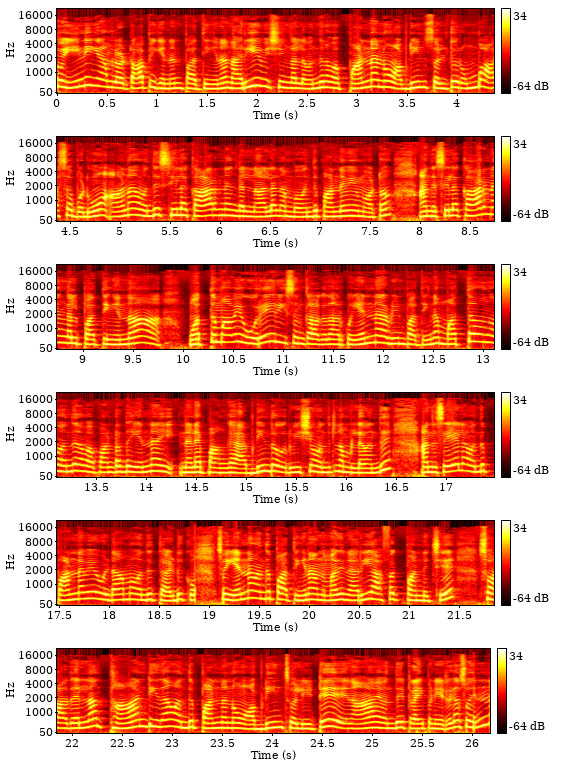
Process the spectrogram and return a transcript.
ஸோ இன்றைக்கி நம்மளோட டாபிக் என்னன்னு பார்த்தீங்கன்னா நிறைய விஷயங்களில் வந்து நம்ம பண்ணணும் அப்படின்னு சொல்லிட்டு ரொம்ப ஆசைப்படுவோம். ஆனால் வந்து சில காரணங்கள்னால நம்ம வந்து பண்ணவே மாட்டோம். அந்த சில காரணங்கள் பார்த்தீங்கன்னா மொத்தமாகவே ஒரே ரீசனுக்காக தான் இருக்கும். என்ன அப்படின்னு பார்த்தீங்கன்னா மற்றவங்க வந்து நம்ம பண்ணுறது என்ன நினைப்பாங்க அப்படின்ற ஒரு விஷயம் வந்துட்டு நம்மளை வந்து அந்த செயலை வந்து பண்ணவே விடாமல் வந்து தடுக்கும். ஸோ என்ன வந்து பார்த்தீங்கன்னா அந்த மாதிரி நிறைய அஃபெக்ட் பண்ணுச்சு. ஸோ அதெல்லாம் தாண்டி தான் வந்து பண்ணணும் அப்படின்னு சொல்லிட்டு நான் வந்து ட்ரை பண்ணிட்டு இருக்கேன். ஸோ என்ன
